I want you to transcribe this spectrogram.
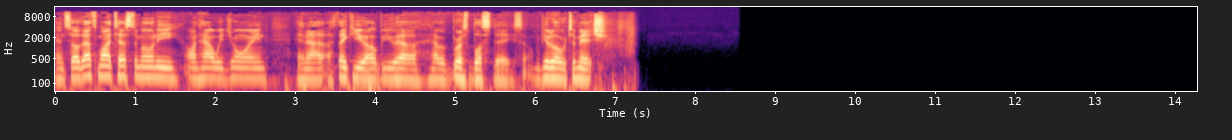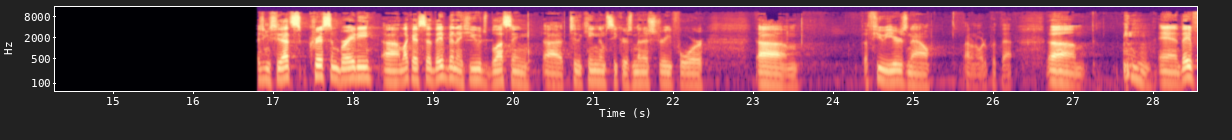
And so that's my testimony on how we join. And I, I thank you. I hope you have a blessed day. So I'm going to give it over to Mitch. As you can see, that's Chris and Brady. Uh, like I said, they've been a huge blessing uh, to the Kingdom Seekers ministry for um, a few years now. I don't know where to put that. Um, and they've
